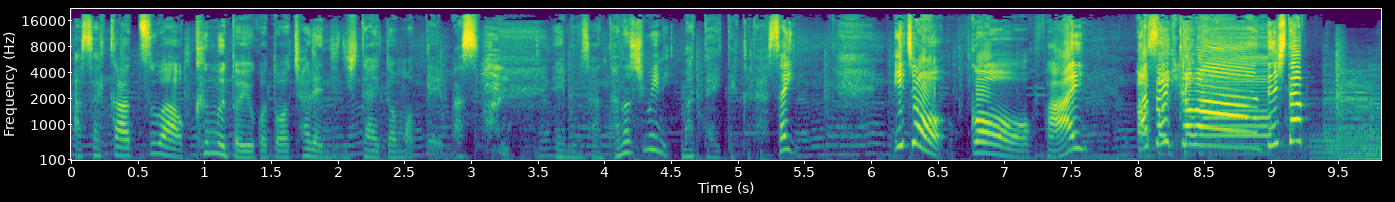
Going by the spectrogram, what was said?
旭川ツアーを組むということをチャレンジにしたいと思っています、はい。えー皆さん楽しみに待っていてください。以上 GO ファイ旭川でした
